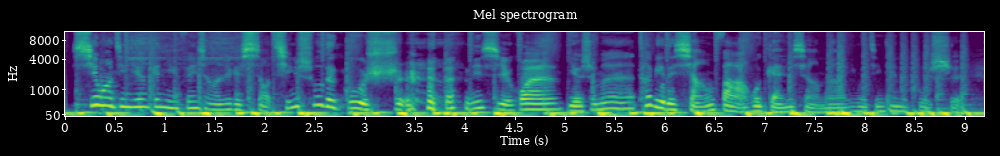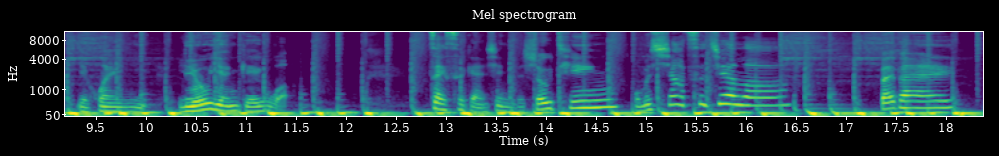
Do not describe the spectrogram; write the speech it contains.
希望今天跟您分享的这个小情书的故事，你喜欢？有什么特别的想法或感想呢？因为今天的故事，也欢迎你留言给我。再次感谢你的收听，我们下次见了，拜拜。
